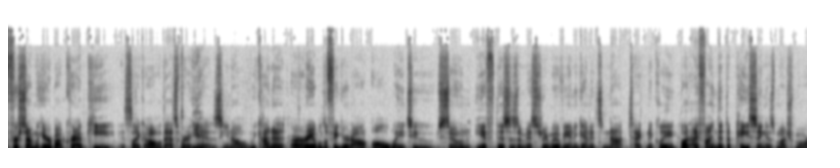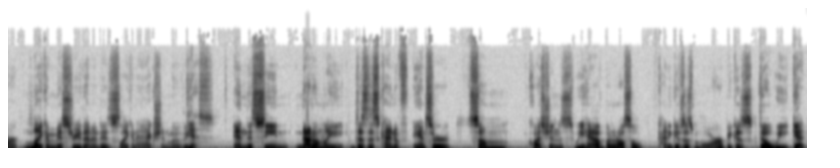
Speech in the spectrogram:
the first time we hear about Crab Key, it's like, oh, that's where he Yeah. is. You know, we kind of are able to figure it out all way too soon if this is a mystery movie. And again, it's not technically, but I find that the pacing is much more like a mystery than it is like an action movie. Yes. And this scene not only does this kind of answer some questions we have, but it also kind of gives us more because though we get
